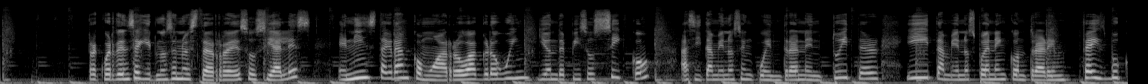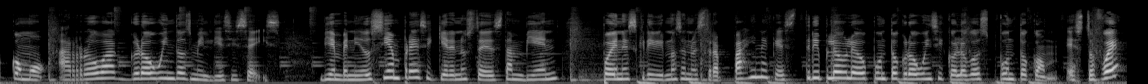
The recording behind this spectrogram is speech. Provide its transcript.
Recuerden seguirnos en nuestras redes sociales, en Instagram como arroba growing de piso psico, así también nos encuentran en Twitter y también nos pueden encontrar en Facebook como arroba growing 2016. Bienvenidos siempre, si quieren ustedes también pueden escribirnos en nuestra página que es www.growingpsicólogos.com. Esto fue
